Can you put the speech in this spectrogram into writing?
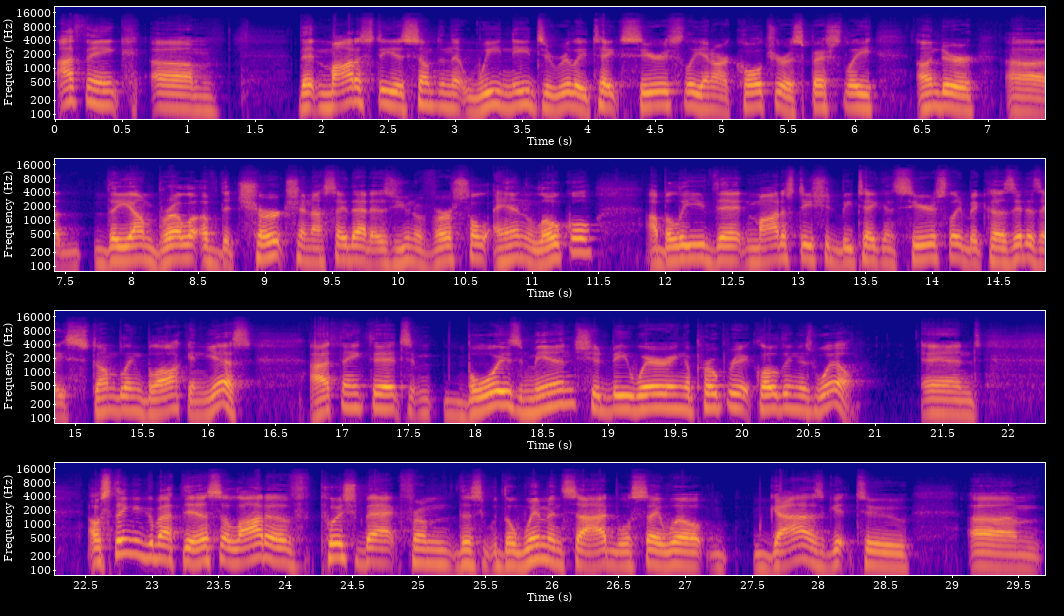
I think. Um, that modesty is something that we need to really take seriously in our culture, especially under uh, the umbrella of the church. And I say that as universal and local. I believe that modesty should be taken seriously because it is a stumbling block. And yes, I think that boys, men should be wearing appropriate clothing as well. And I was thinking about this. A lot of pushback from this, the women's side will say, well, guys get to um,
